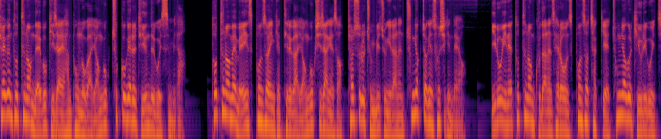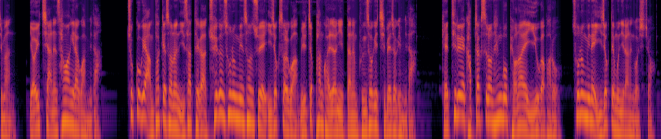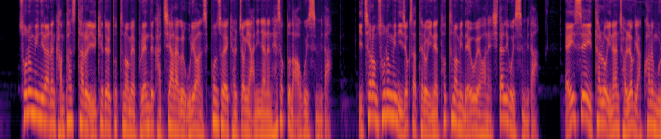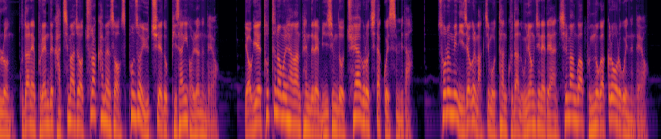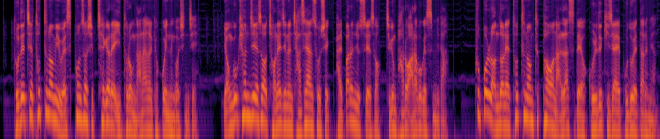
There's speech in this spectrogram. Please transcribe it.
최근 토트넘 내부 기자의 한 폭로가 영국 축구계를 뒤흔들고 있습니다. 토트넘의 메인 스폰서인 게티르가 영국 시장에서 철수를 준비 중이라는 충격적인 소식인데요. 이로 인해 토트넘 구단은 새로운 스폰서 찾기에 총력을 기울이고 있지만 여의치 않은 상황이라고 합니다. 축구계 안팎에서는 이 사태가 최근 손흥민 선수의 이적설과 밀접한 관련이 있다는 분석이 지배적입니다. 게티르의 갑작스런 행보 변화의 이유가 바로 손흥민의 이적 때문이라는 것이죠. 손흥민이라는 간판 스타를 잃게 될 토트넘의 브랜드 가치 하락을 우려한 스폰서의 결정이 아니냐는 해석도 나오고 있습니다. 이처럼 손흥민 이적 사태로 인해 토트넘이 내후 외환에 시달리고 있습니다. 에이스의 이탈로 인한 전력 약화는 물론 구단의 브랜드 가치마저 추락하면서 스폰서 유치에도 비상이 걸렸는데요. 여기에 토트넘을 향한 팬들의 민심도 최악으로 치닫고 있습니다. 손흥민 이적을 막지 못한 구단 운영진에 대한 실망과 분노가 끌어오르고 있는데요. 도대체 토트넘이 왜 스폰서십 체결에 이토록 난항을 겪고 있는 것인지 영국 현지에서 전해지는 자세한 소식 발빠른 뉴스에서 지금 바로 알아보겠습니다. 풋볼 런던의 토트넘 특파원 알라스데어 골드 기자의 보도에 따르면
